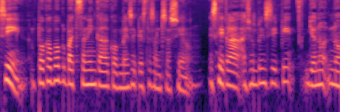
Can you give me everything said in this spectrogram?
Sí, a poc a poc vaig tenint cada cop més aquesta sensació. És que, clar, això en principi jo no, no,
